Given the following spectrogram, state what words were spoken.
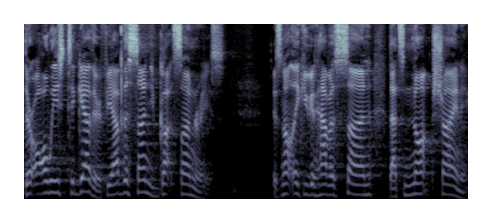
They're always together. If you have the sun, you've got sun rays. It's not like you can have a sun that's not shining.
